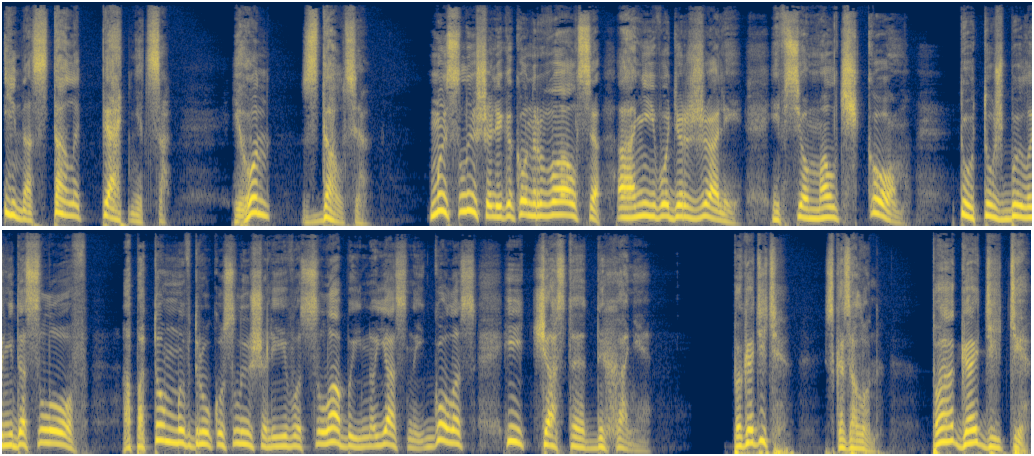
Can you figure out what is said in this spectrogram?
И настала пятница. И он сдался. Мы слышали, как он рвался, а они его держали. И все молчком. Тут уж было не до слов. А потом мы вдруг услышали его слабый, но ясный голос и частое дыхание. «Погодите», — сказал он, — «погодите.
